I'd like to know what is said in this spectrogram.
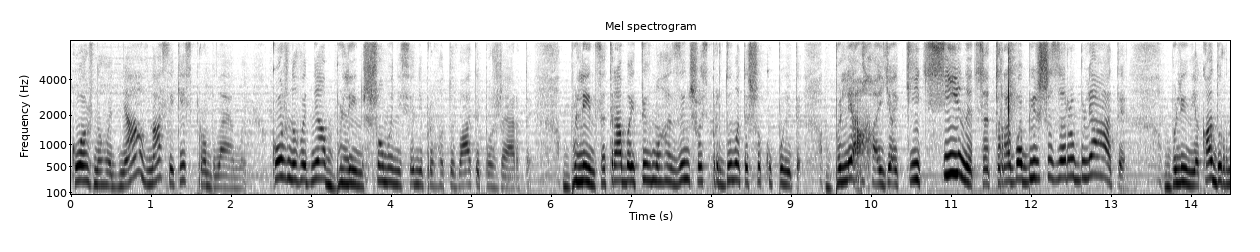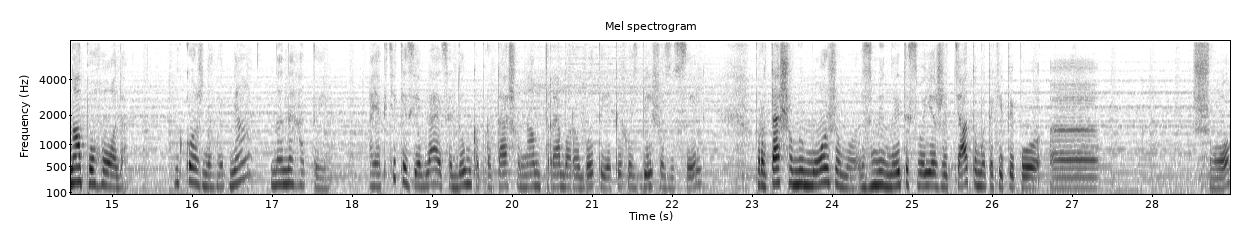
Кожного дня в нас якісь проблеми. Кожного дня, блін, що мені сьогодні приготувати, пожерти. Блін, це треба йти в магазин, щось придумати, що купити. Бляха, які ціни! Це треба більше заробляти. Блін, яка дурна погода. Ми кожного дня на негативі. А як тільки з'являється думка про те, що нам треба робити якихось більше зусиль, про те, що ми можемо змінити своє життя, то ми такі, типу, е, що?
